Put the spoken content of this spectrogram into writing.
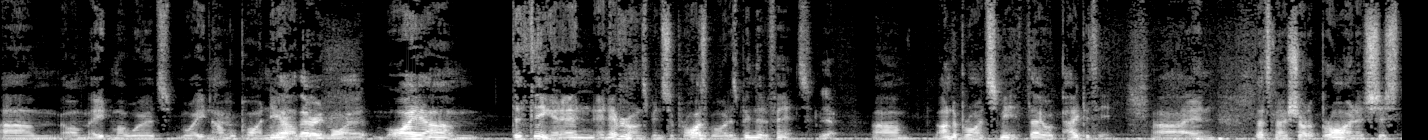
Um, I'm eating my words, well, eating humble pie now. Yeah, they're in my. I um, the thing, and, and, and everyone's been surprised by it, has been the defence. Yeah. Um, under Brian Smith, they were paper thin, uh, and that's no shot at Brian. It's just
